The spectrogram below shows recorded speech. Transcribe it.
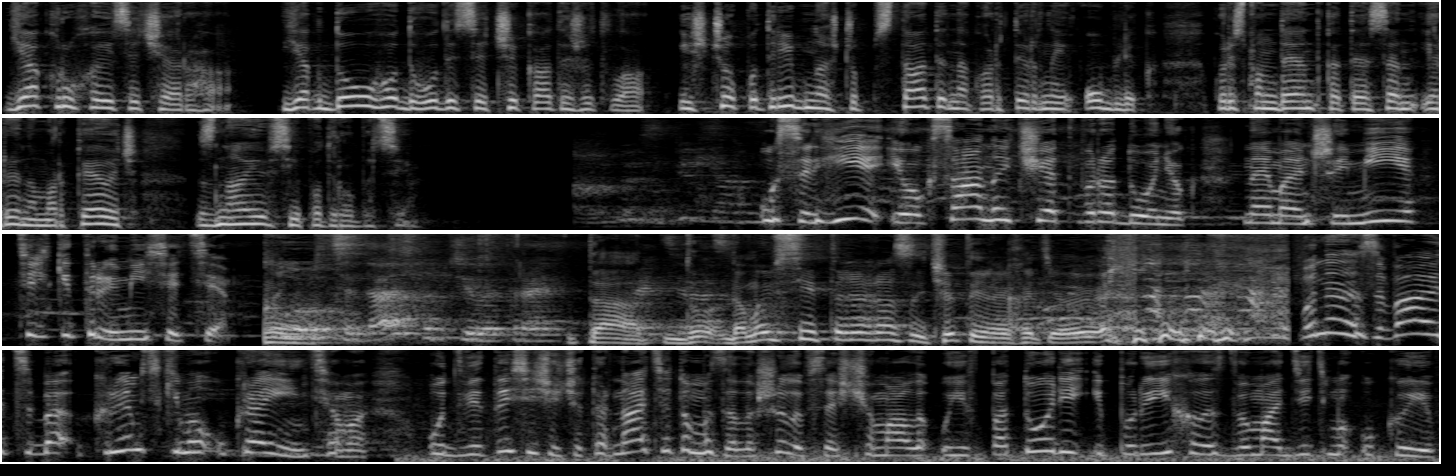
Як рухається черга? Як довго доводиться чекати житла? І що потрібно, щоб стати на квартирний облік? Кореспондентка ТСН Ірина Маркевич знає всі подробиці. У Сергія і Оксани четверо доньок. Найменший Мії тільки три місяці. Хлопці, да, хотіли третій? Так, да, да ми всі три рази, чотири хотіли. Вони називають себе кримськими українцями. У 2014-му залишили все, що мали у Євпаторії, і переїхали з двома дітьми у Київ.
